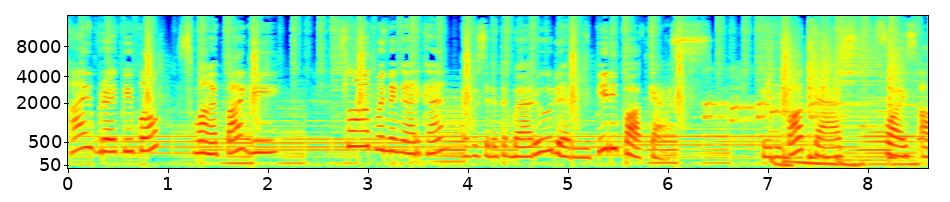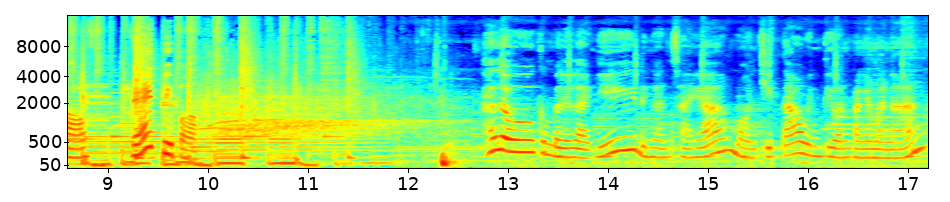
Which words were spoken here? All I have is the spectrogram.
Hai Bright People, semangat pagi! Selamat mendengarkan episode terbaru dari PD Podcast. PD Podcast, Voice of Bright People. Halo, kembali lagi dengan saya Moncita Wintion Pangemanan.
